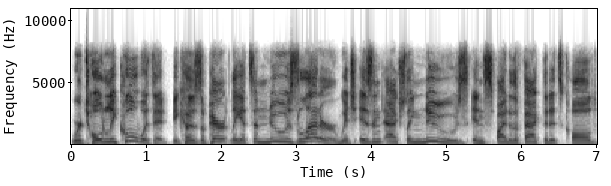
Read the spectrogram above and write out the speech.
We're totally cool with it because apparently it's a newsletter, which isn't actually news, in spite of the fact that it's called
